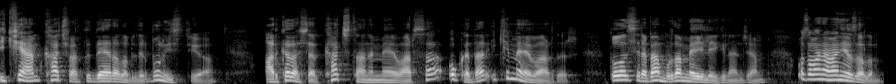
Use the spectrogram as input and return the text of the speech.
2m kaç farklı değer alabilir bunu istiyor. Arkadaşlar kaç tane m varsa o kadar 2m vardır. Dolayısıyla ben burada m ile ilgileneceğim. O zaman hemen yazalım.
